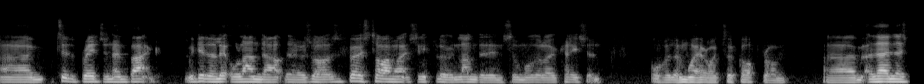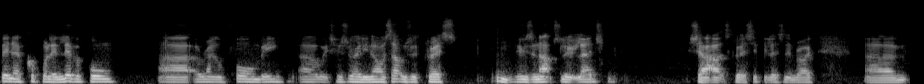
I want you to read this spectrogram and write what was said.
um, to the bridge and then back we did a little land out there as well. It was the first time I actually flew and landed in some other location other than where I took off from. Um, and then there's been a couple in Liverpool uh, around Formby, uh, which was really nice. That was with Chris, who's an absolute legend. Shout out to Chris if you're listening, bro. Um,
